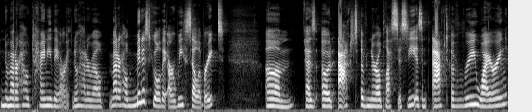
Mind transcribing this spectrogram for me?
no matter how tiny they are, no matter how, minuscule they are, we celebrate um, as an act of neuroplasticity, as an act of rewiring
